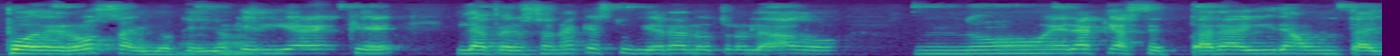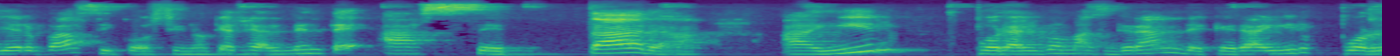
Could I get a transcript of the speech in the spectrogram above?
poderosa y lo que yo quería es que la persona que estuviera al otro lado no era que aceptara ir a un taller básico, sino que realmente aceptara a ir por algo más grande, que era ir por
